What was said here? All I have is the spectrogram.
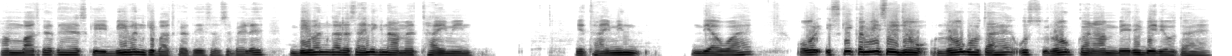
हम बात करते हैं इसकी बी वन की बात करते हैं। सबसे पहले बी वन का रासायनिक नाम है थाइमीन। ये थाइमीन दिया हुआ है और इसकी कमी से जो रोग होता है, उस रोग का नाम बेरी बेरी होता है।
